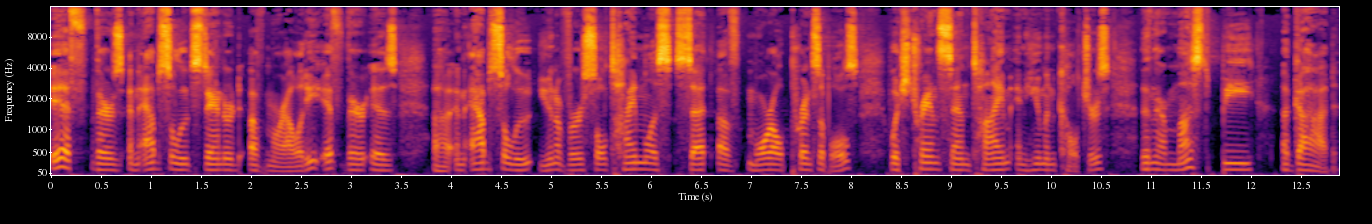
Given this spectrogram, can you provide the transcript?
if there's an absolute standard of morality, if there is uh, an absolute, universal, timeless set of moral principles which transcend time and human cultures, then there must be a God.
